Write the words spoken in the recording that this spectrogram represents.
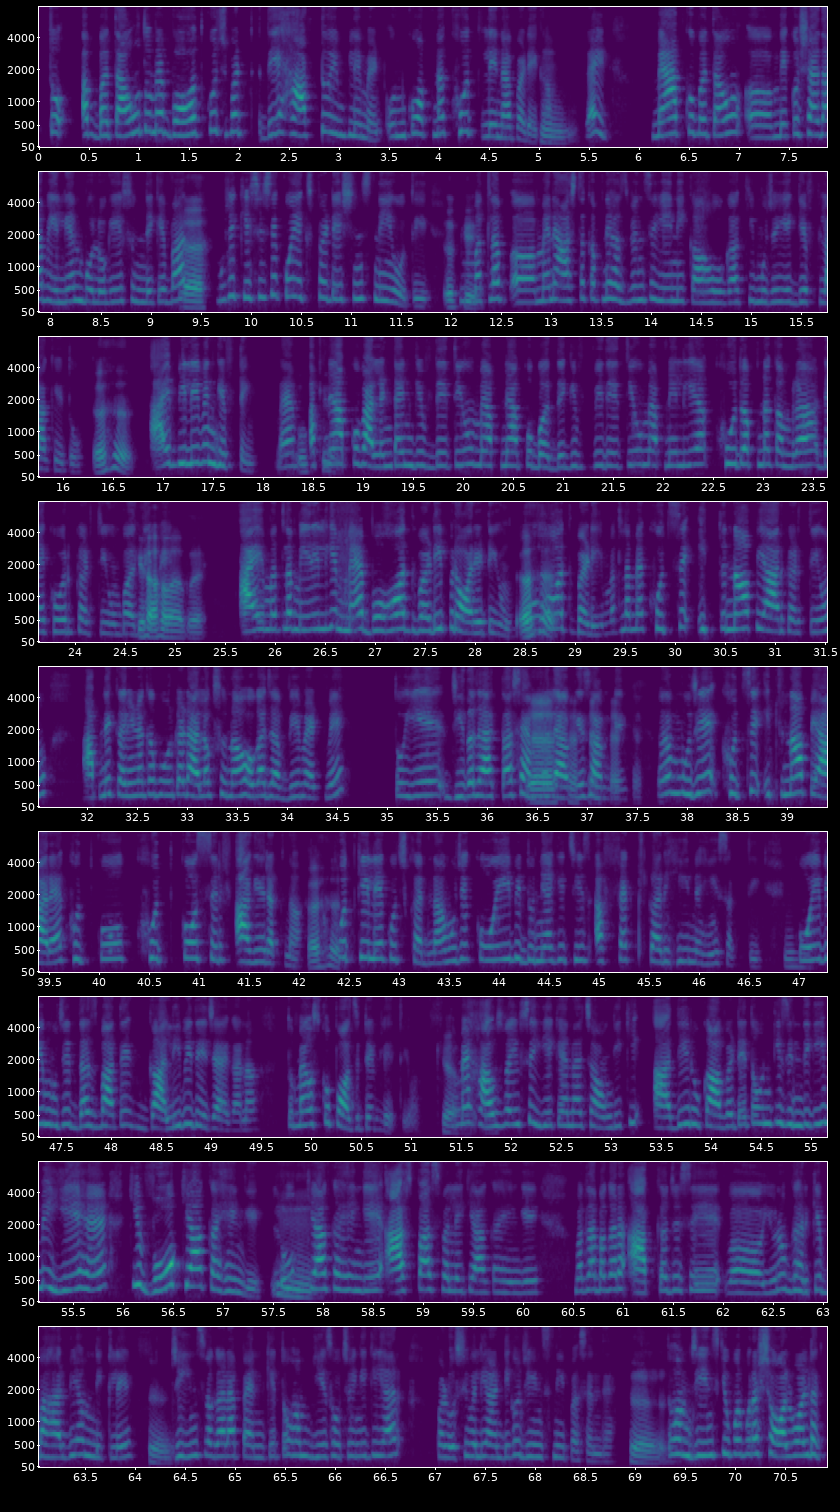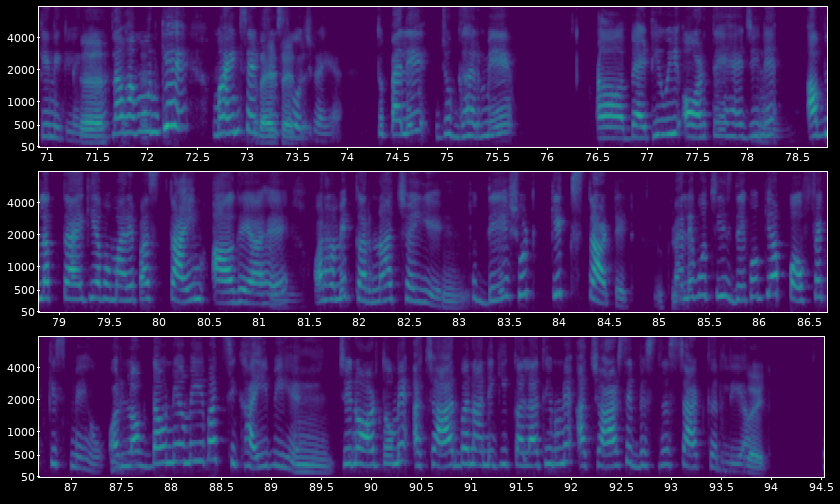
तो अब बताऊँ तो मैं बहुत कुछ but they have to implement उनको अपना खुद लेना पड़ेगा राइट मैं आपको बताऊँ मेरे को शायद आप एलियन बोलोगे ये सुनने के बाद हाँ, मुझे किसी से कोई एक्सपेक्टेशंस नहीं होती। मतलब मैंने आज तक अपने हस्बैंड से ये नहीं कहा होगा कि मुझे ये गिफ्ट ला के दो हाँ, आई बिलीव इन गिफ्टिंग मैं Okay. अपने आप को वैलेंटाइन गिफ्ट देती हूँ मैं अपने आप को बर्थडे गिफ्ट भी देती हूँ मैं अपने लिए खुद अपना कमरा डेकोर करती हूँ बर्थडे है। आई मतलब मेरे लिए मैं बहुत बड़ी प्रायोरिटी हूँ अहं। बहुत बड़ी। मतलब मैं खुद से इतना प्यार करती हूँ। आपने करीना कपूर का डायलॉग सुना होगा जब भी मेट में। तो ये जीता जागता सैंपल है आपके सामने। मतलब मुझे खुद से इतना प्यार है खुद को खुद को सिर्फ़ आगे रखना हाँ, खुद के लिए कुछ करना मुझे कोई भी दुनिया की चीज़ अफेक्ट कर ही नहीं सकती। कोई भी मुझे दस बातें गाली भी दे जाएगा ना तो मैं उसको पॉजिटिव लेती हूँ। तो मैं हाउस से ये कहना चाहूँगी कि आधी रुकावटें तो उनकी ज़िंदगी में ये है कि वो क्या कहेंगे लोग। क्या कहेंगे आसपास वाले क्या कहेंगे। मतलब अगर आपका जैसे यू नो घर के बाहर भी हम निकले हाँ, जीन्स वगैरह पहन के तो हम ये सोचेंगे कि यार पड़ोसी वाली आंटी को जीन्स नहीं पसंद है। हाँ, तो हम जीन्स के ऊपर पूरा शॉल वॉल ढक के निकलेंगे। हाँ। मतलब हम उनके माइंड सेट से सोच रहे हैं। तो पहले जो घर में बैठी हुई औरतें हैं जिन्हें हम्म, अब लगता है कि अब हमारे पास टाइम आ गया है हम्म, और हमें करना चाहिए हम्म, तो they should kick start it okay, पहले वो चीज़ देखो कि आप परफेक्ट किसमें हो। और। लॉकडाउन ने हमें ये बात सिखाई भी है जिन औरतों में अचार बनाने की कला थी उन्होंने अचार से बिज़नेस स्टार्ट कर लिया। Right,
